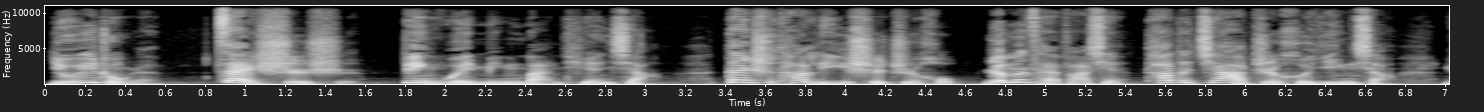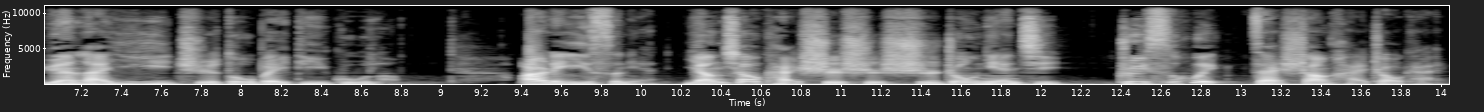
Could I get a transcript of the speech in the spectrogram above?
有一种人在世时。并未名满天下，但是他离世之后，人们才发现他的价值和影响原来一直都被低估了。二零一四年，杨小凯逝世十周年祭追思会在上海召开，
